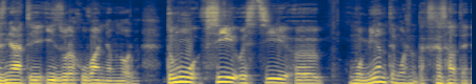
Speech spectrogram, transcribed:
зняті із урахуванням норм. Тому всі ось ці е, моменти, можна так сказати,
